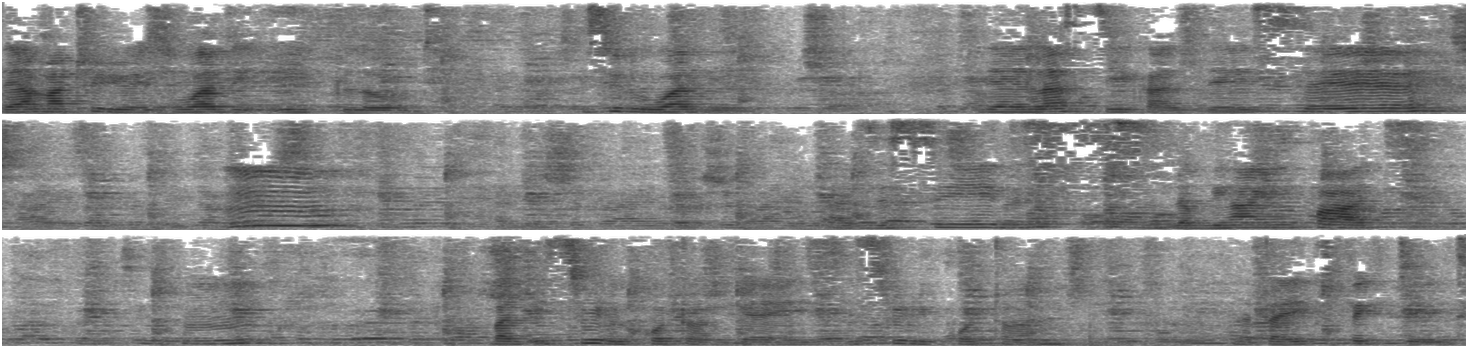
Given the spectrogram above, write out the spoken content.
their material is worthy each load. It's really worthy they're elastic as they say mm. as you see this is the behind part mm. but it's really cotton guys it's really cotton that i expected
